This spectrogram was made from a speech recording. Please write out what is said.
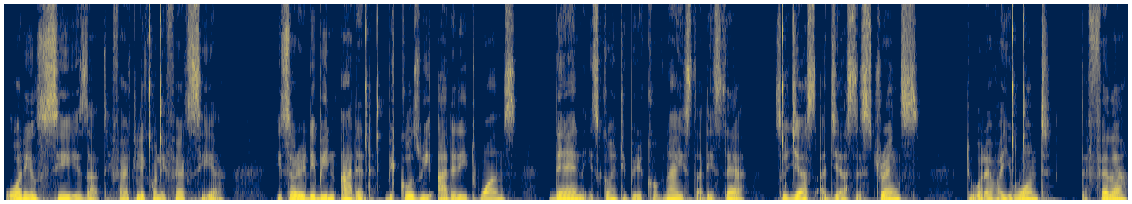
what you'll see is that if I click on effects here, it's already been added. Because we added it once then it's going to be recognized that it's there. So just adjust the strengths to whatever you want the feather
